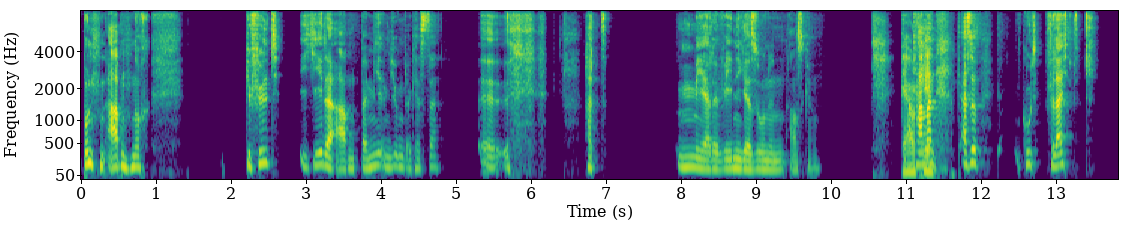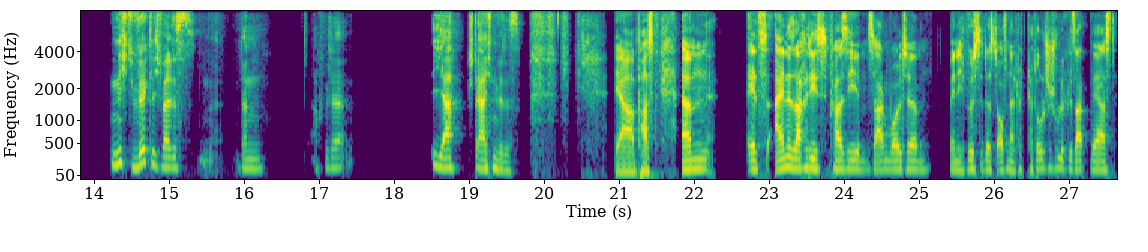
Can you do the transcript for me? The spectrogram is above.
bunten Abend noch gefühlt jeder Abend bei mir im Jugendorchester äh, hat mehr oder weniger so einen Ausgang. Ja, okay. Kann man, also gut, vielleicht nicht wirklich, weil das dann auch wieder. Ja, streichen wir das. Ja, passt. Ähm, jetzt eine Sache, die ich quasi sagen wollte, wenn ich wüsste, dass du auf einer katholischen Schule gesagt wärst,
